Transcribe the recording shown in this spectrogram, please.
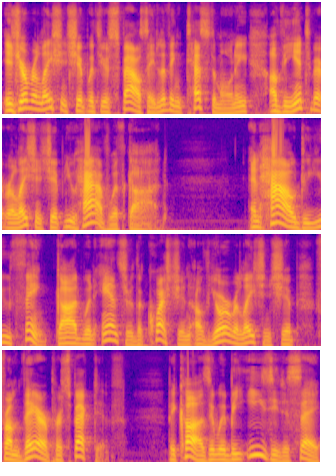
Is your relationship with your spouse a living testimony of the intimate relationship you have with God? And how do you think God would answer the question of your relationship from their perspective? Because it would be easy to say,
